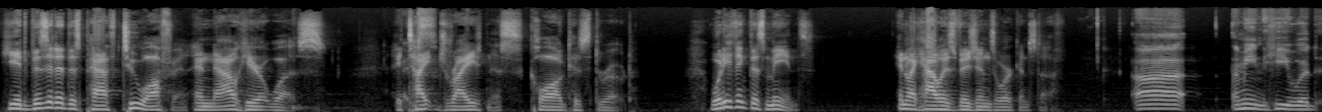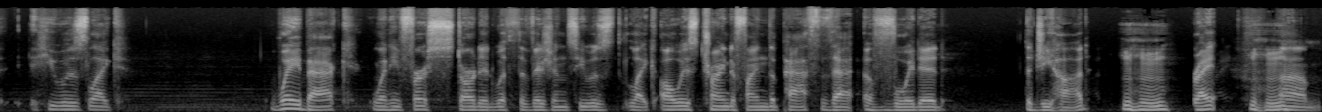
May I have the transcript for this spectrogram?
He had visited this path too often, and now here it was. A tight dryness clogged his throat. What do you think this means? And like how his visions work and stuff. Uh, I mean, he would. He was like way back when he first started with the visions. He was like always trying to find the path that avoided the jihad, Mm-hmm. right? Mm-hmm. Um,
